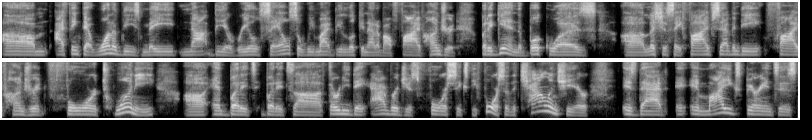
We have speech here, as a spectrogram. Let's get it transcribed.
um, I think that one of these may not be a real sale, so we might be looking at about 500. But again, the book was uh, let's just say 570 500 420 uh, and but it's but it's uh 30 day average is 464 so the challenge here is that in my experiences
